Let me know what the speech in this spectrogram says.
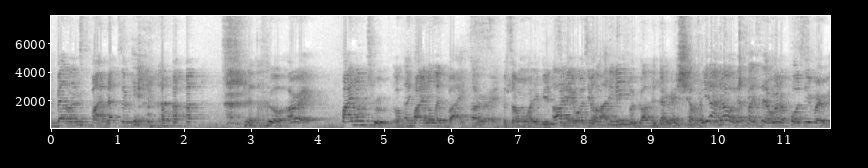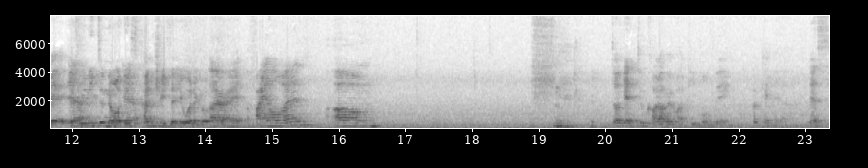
to balanced four. fun. That's okay. cool. All right. Final truth or Okay. final advice. All right. For someone, if you today I was your last completely forgot the direction. Yeah, no, that's why I said I'm gonna pause you for a bit because Yeah. we need to know these Yeah. countries that you want to go. All right, final one. Um, don't get too caught up with what people think. Okay. Yeah, that's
